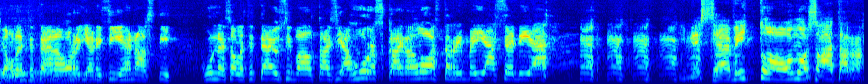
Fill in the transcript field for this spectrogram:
Ja olette täällä orjani siihen asti, kunnes olette täysivaltaisia hurskaita luostarimme jäseniä! Nimessään vittua, homo saatana!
